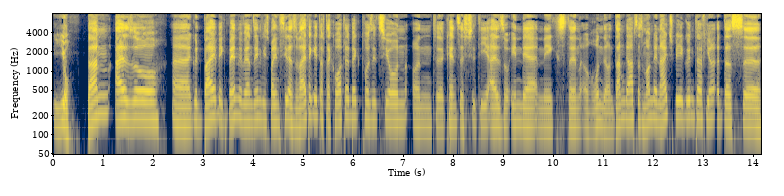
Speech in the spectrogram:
Jo, dann also äh, goodbye, Big Ben. Wir werden sehen, wie es bei den Steelers weitergeht auf der Quarterback-Position und äh, Kansas City also in der nächsten Runde. Und dann gab es das Monday Night Spiel, Günther, das äh,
